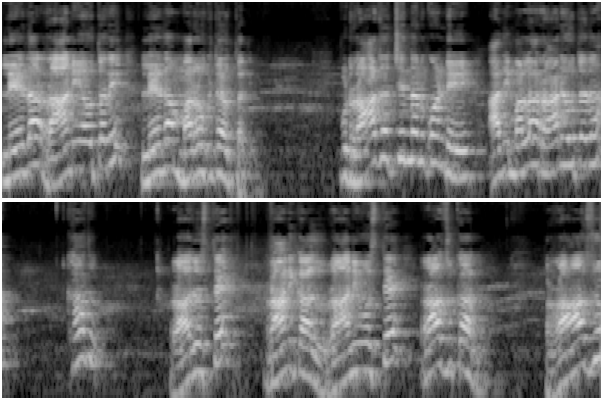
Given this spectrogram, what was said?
లేదా రాణి అవుతుంది లేదా మరొకటి అవుతుంది. ఇప్పుడు రాజు వచ్చిందనుకోండి అది మళ్ళీ రాణి అవుతుందా? కాదు. రాజు వస్తే రాణి కాదు రాణి వస్తే రాజు కాదు. రాజు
